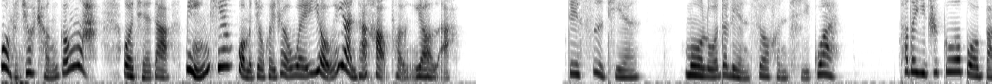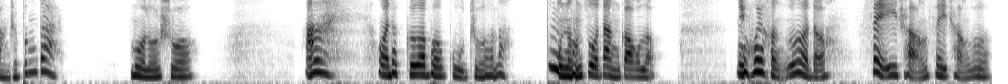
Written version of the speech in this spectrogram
我们就成功了。我觉得明天我们就会成为永远的好朋友了。”第四天，莫罗的脸色很奇怪，他的一只胳膊绑着绷带。莫罗说：“唉，我的胳膊骨折了，不能做蛋糕了。你会很饿的，非常非常饿。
